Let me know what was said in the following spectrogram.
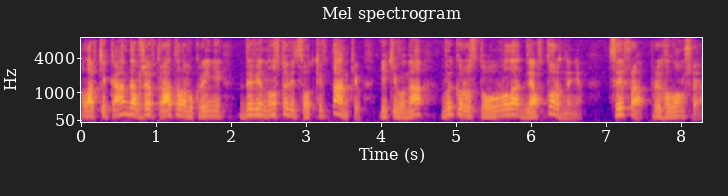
Лаптіканда вже втратила в Україні 90% танків, які вона використовувала для вторгнення. Цифра приголомшує.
